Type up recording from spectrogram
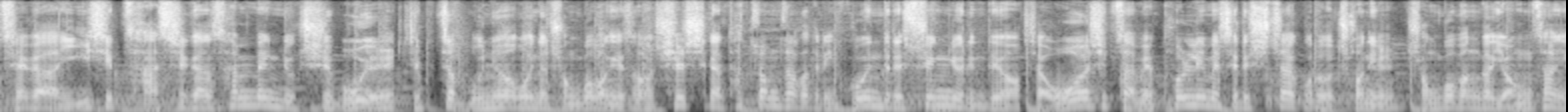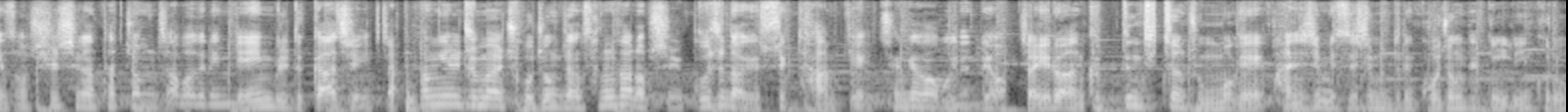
제가 24시간 365일 직접 운영하고 있는 정보방에서 실시간 타점 잡아드린 코인들의 수익률인데요. 자, 5월 13일 폴리메시를 시작으로 전일 정보방과 영상에서 실시간 타점 잡아드린 게임 빌드까지 자, 평일 주말 조종장 상관없이 꾸준하게 수익 다 함께 챙겨가고 있는데요. 자, 이러한 급등 직전 종목에 관심 있으신 분들은 고정 댓글 링크로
